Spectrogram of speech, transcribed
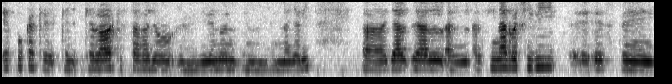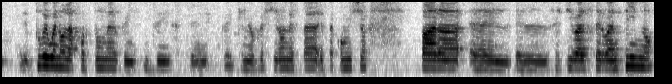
época que, hablaba que estaba yo viviendo en, en, Nayarit. Ah, ya, al, final recibí, este, tuve bueno la fortuna de, este, de, que me ofrecieron esta, esta comisión para el, Festival Cervantino,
